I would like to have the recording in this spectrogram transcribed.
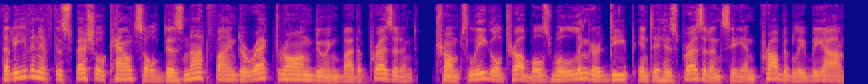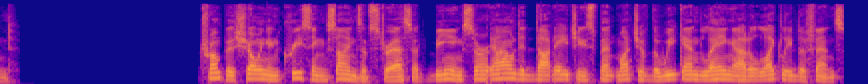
that even if the special counsel does not find direct wrongdoing by the president, Trump's legal troubles will linger deep into his presidency and probably beyond. Trump is showing increasing signs of stress at being surrounded. He spent much of the weekend laying out a likely defense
